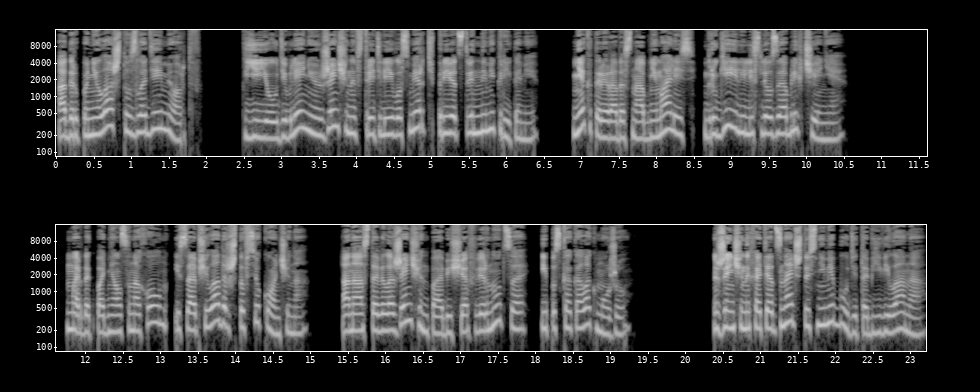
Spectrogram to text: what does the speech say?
Адер поняла, что злодей мертв. К ее удивлению, женщины встретили его смерть приветственными криками. Некоторые радостно обнимались, другие лили слезы облегчения. Мердок поднялся на холм и сообщил Адер, что все кончено. Она оставила женщин, пообещав вернуться, и поскакала к мужу. «Женщины хотят знать, что с ними будет», — объявила она.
